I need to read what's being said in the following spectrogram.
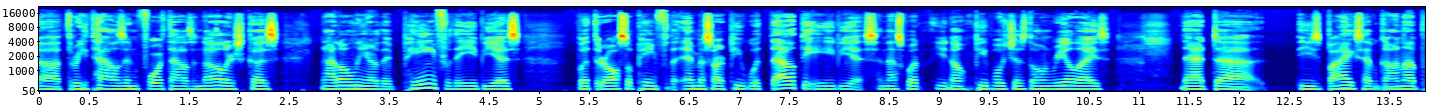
uh, $3000 $4000 because not only are they paying for the abs but they're also paying for the MSRP without the ABS, and that's what you know people just don't realize that uh, these bikes have gone up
